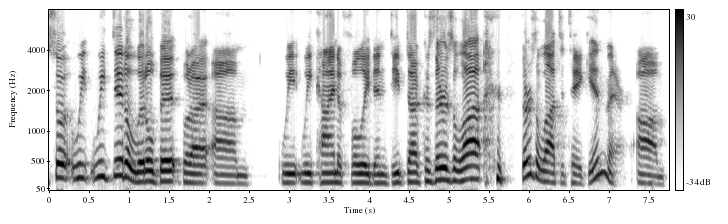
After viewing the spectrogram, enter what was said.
So we we did a little bit, but I um we we kind of fully didn't deep dive because there's a lot there's a lot to take in there. Um,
